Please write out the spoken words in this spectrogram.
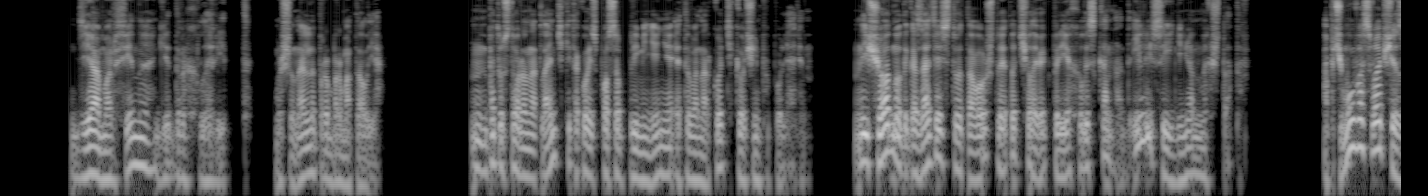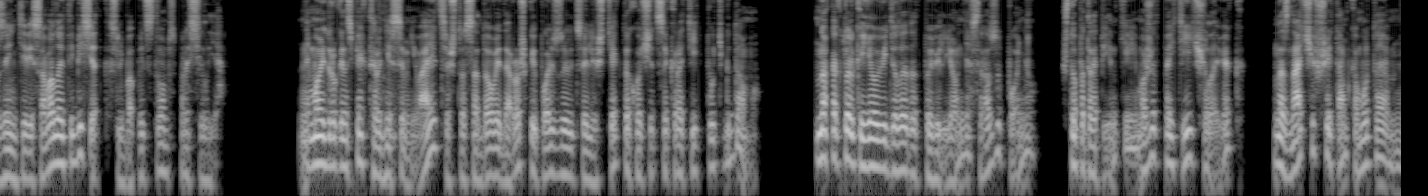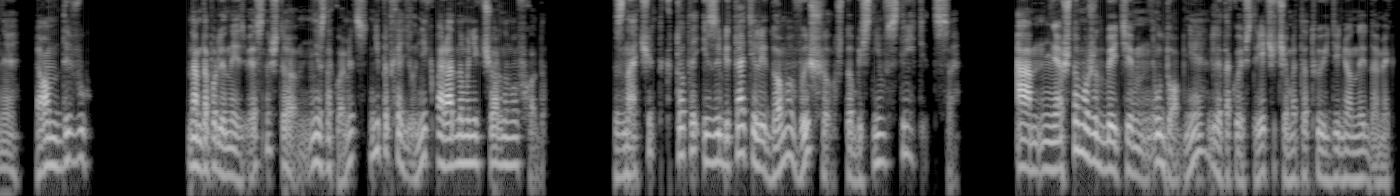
Диаморфина гидрохлорид. Машинально пробормотал я. По ту сторону Атлантики такой способ применения этого наркотика очень популярен. Еще одно доказательство того, что этот человек приехал из Канады или Соединенных Штатов. — А почему вас вообще заинтересовала эта беседка? — с любопытством спросил я. Мой друг-инспектор не сомневается, что садовой дорожкой пользуются лишь те, кто хочет сократить путь к дому. Но как только я увидел этот павильон, я сразу понял, что по тропинке может пойти человек, назначивший там кому-то э, рандеву. Нам доподлинно известно, что незнакомец не подходил ни к парадному, ни к черному входу. Значит, кто-то из обитателей дома вышел, чтобы с ним встретиться. А что может быть удобнее для такой встречи, чем этот уединенный домик?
